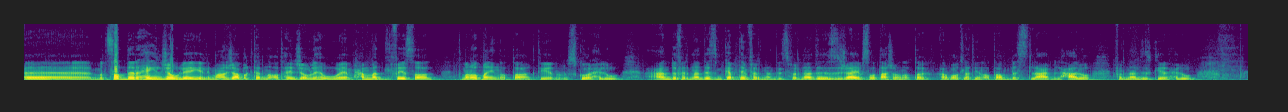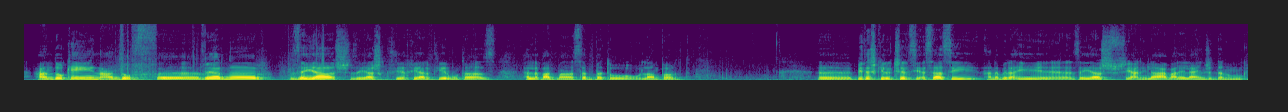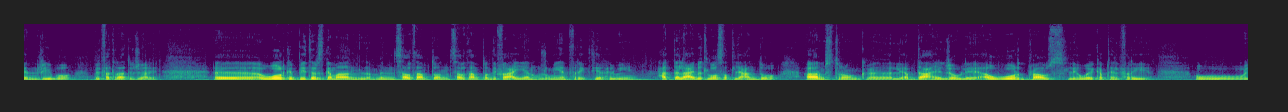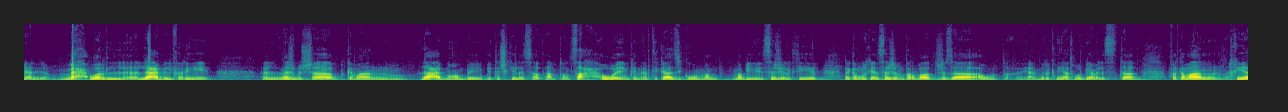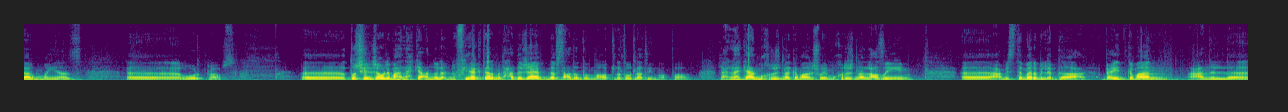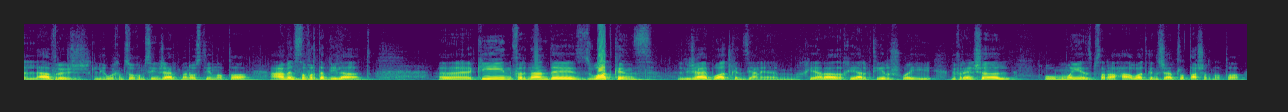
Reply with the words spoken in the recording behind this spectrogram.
آه، متصدر هي الجوله يلي معه جاب أكثر نقط هي الجوله هو محمد الفيصل 88 نقطة كثير score حلو. عنده فرنانديز مكابتن فرنانديز. فرنانديز جايب 17 نقطة 34 نقطة بس لاعب لحاله. فرنانديز كثير حلو. عنده كين عنده آه، فيرنر زياش زياش خيار كثير ممتاز. هلأ بعد ما ثبتوا لامبارد آه، بتشكيلة تشيلسي أساسي أنا برأيي آه، زياش يعني لاعب عليه العين جدا وممكن نجيبه بالفترات الجاية. وولكر بيترز كمان من ساوثهامبتون ساوثهامبتون دفاعيا وهجوميا فريق كثير حلوين. حتى لاعيبه الوسط اللي عنده أرمسترونج اللي أبدع هاي الجولة أو وورد براوس اللي هو كابتن الفريق ويعني محور لعب الفريق النجم الشاب كمان لاعب مهم بتشكيلة ساوثهامبتون. صح هو يمكن ارتكاز يكون ما بيسجل كثير لكن ممكن يسجل ضربات جزاء أو يعني من ركنيات هو بيعمل assist ات فكمان خيار مميز آه وورد براوس آه طش الجولة ما حنحكي عنه لأنه في أكثر من حدا جايب نفس عدد النقاط 33 نقطة. رح نحكي عن مخرجنا كمان شوي مخرجنا العظيم آه عم يستمر بالإبداع. بعيد كمان عن ال average اللي هو 55 جايب 68 نقطة. عامل صفر تبديلات. آه كين فرنانديز واتكنز. اللي جايب واتكنز يعني خيار خيار كثير شوي differential ومميز بصراحة. واتكنز جايب 13 نقطة.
